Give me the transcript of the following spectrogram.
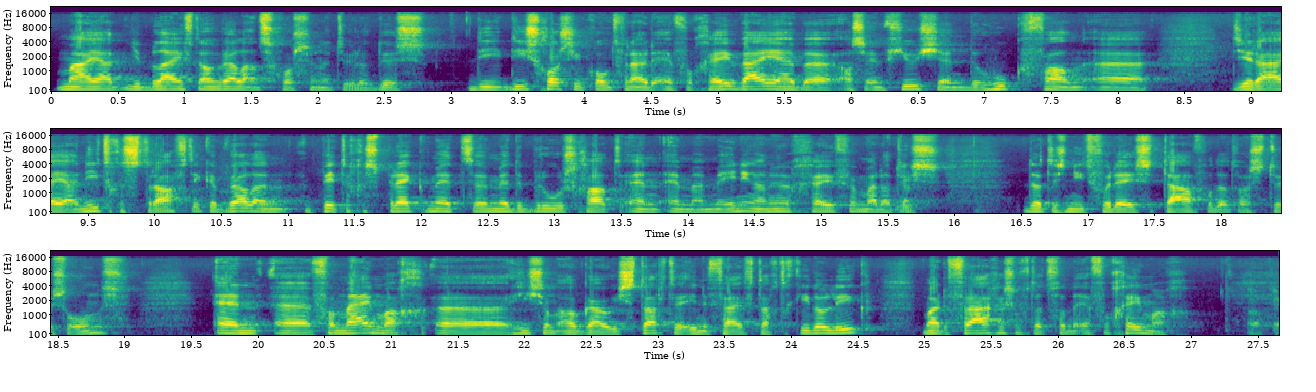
Maar ja, je blijft dan wel aan het schorsen natuurlijk. Dus die, die schorsing komt vanuit de FOG. Wij hebben als Infusion de hoek van uh, Jiraya niet gestraft. Ik heb wel een, een pittig gesprek met, uh, met de broers gehad en, en mijn mening aan hun gegeven. Maar dat, ja. is, dat is niet voor deze tafel, dat was tussen ons. En uh, van mij mag uh, Hisham Al-Gawi starten in de 85 kilo league. Maar de vraag is of dat van de FOG mag. Oké.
